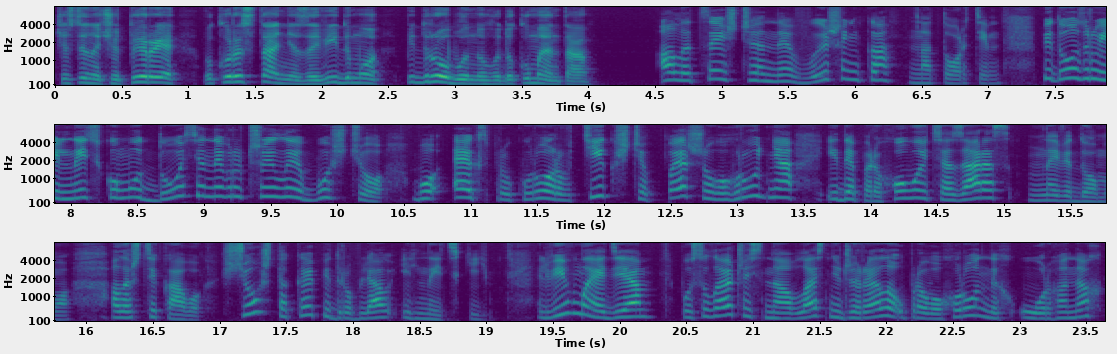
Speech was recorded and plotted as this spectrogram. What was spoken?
Частина 4. Використання завідомо підробленого документа. Але це ще не вишенька на торті. Підозру Ільницькому досі не вручили. Бо що? Бо екс-прокурор втік ще 1 грудня і де переховується зараз, невідомо. Але ж цікаво, що ж таке підробляв Ільницький? Львів медіа, посилаючись на власні джерела у правоохоронних органах.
